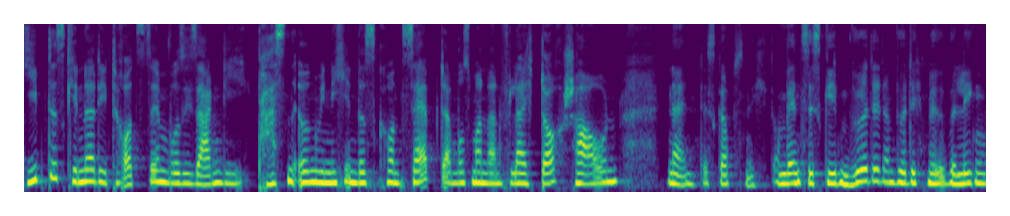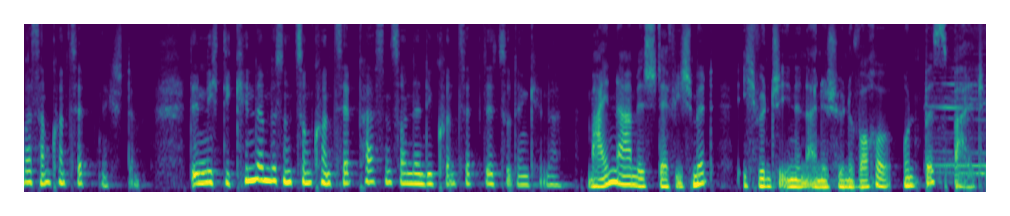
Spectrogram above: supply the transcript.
Gibt es Kinder, die trotzdem, wo Sie sagen, die passen irgendwie nicht in das Konzept, da muss man dann vielleicht doch schauen? Nein, das gab es nicht. Und wenn es es geben würde, dann würde ich mir überlegen, was am Konzept nicht stimmt. Denn nicht die Kinder müssen zum Konzept passen, sondern die Konzepte zu den Kindern. Mein Name ist Steffi Schmidt. Ich wünsche Ihnen eine schöne Woche und bis bald.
